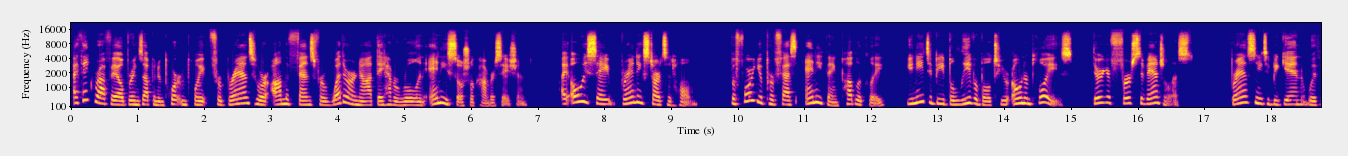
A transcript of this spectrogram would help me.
I think Raphael brings up an important point for brands who are on the fence for whether or not they have a role in any social conversation. I always say branding starts at home. Before you profess anything publicly, you need to be believable to your own employees. They're your first evangelists. Brands need to begin with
